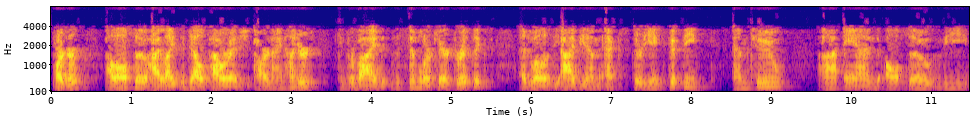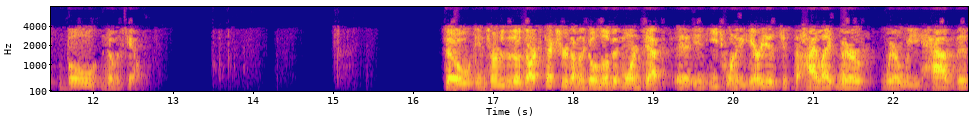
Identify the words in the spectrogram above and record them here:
partner, I'll also highlight the Dell PowerEdge R900 can provide the similar characteristics, as well as the IBM X3850 M2, uh, and also the Bull NovaScale. So in terms of those architectures, I'm going to go a little bit more in depth uh, in each one of the areas just to highlight where, where we have this.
